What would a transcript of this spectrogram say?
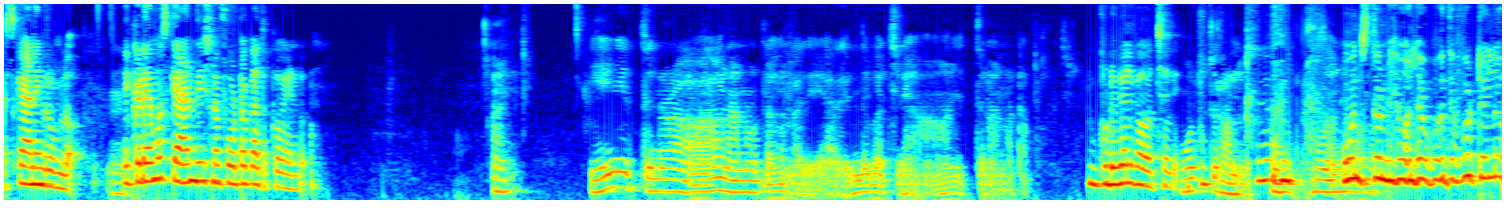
స్కానింగ్ రూమ్లో ఇక్కడేమో స్కాన్ తీసిన ఫోటో కతుక్కుపోయిండు. ఏం చెప్తున్నా నా నోట్లో అది అది ఎందుకు వచ్చినా అని చెప్తున్నా అన్నట బుడగలు కావచ్చు అవి ఊచుతురాళ్ళు ఉంచుతుండే లేకపోతే ఫోటోలు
